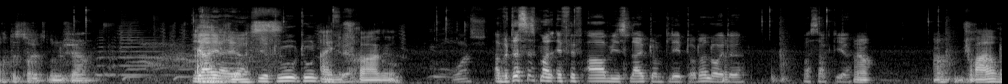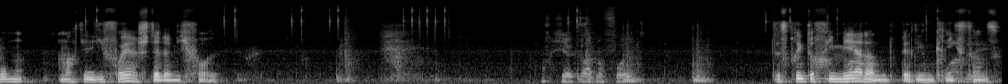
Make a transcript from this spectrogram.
Ach, das ist doch jetzt unfair. Ja, ja, ja. Hier, du, du und Eine unfair. Frage. Aber das ist mal FFA, wie es lebt und lebt, oder Leute? Was sagt ihr? Ja. ja. Warum macht ihr die Feuerstelle nicht voll? Mach ich hier gerade noch voll. Das bringt doch viel mehr dann bei diesem Kriegstanz.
